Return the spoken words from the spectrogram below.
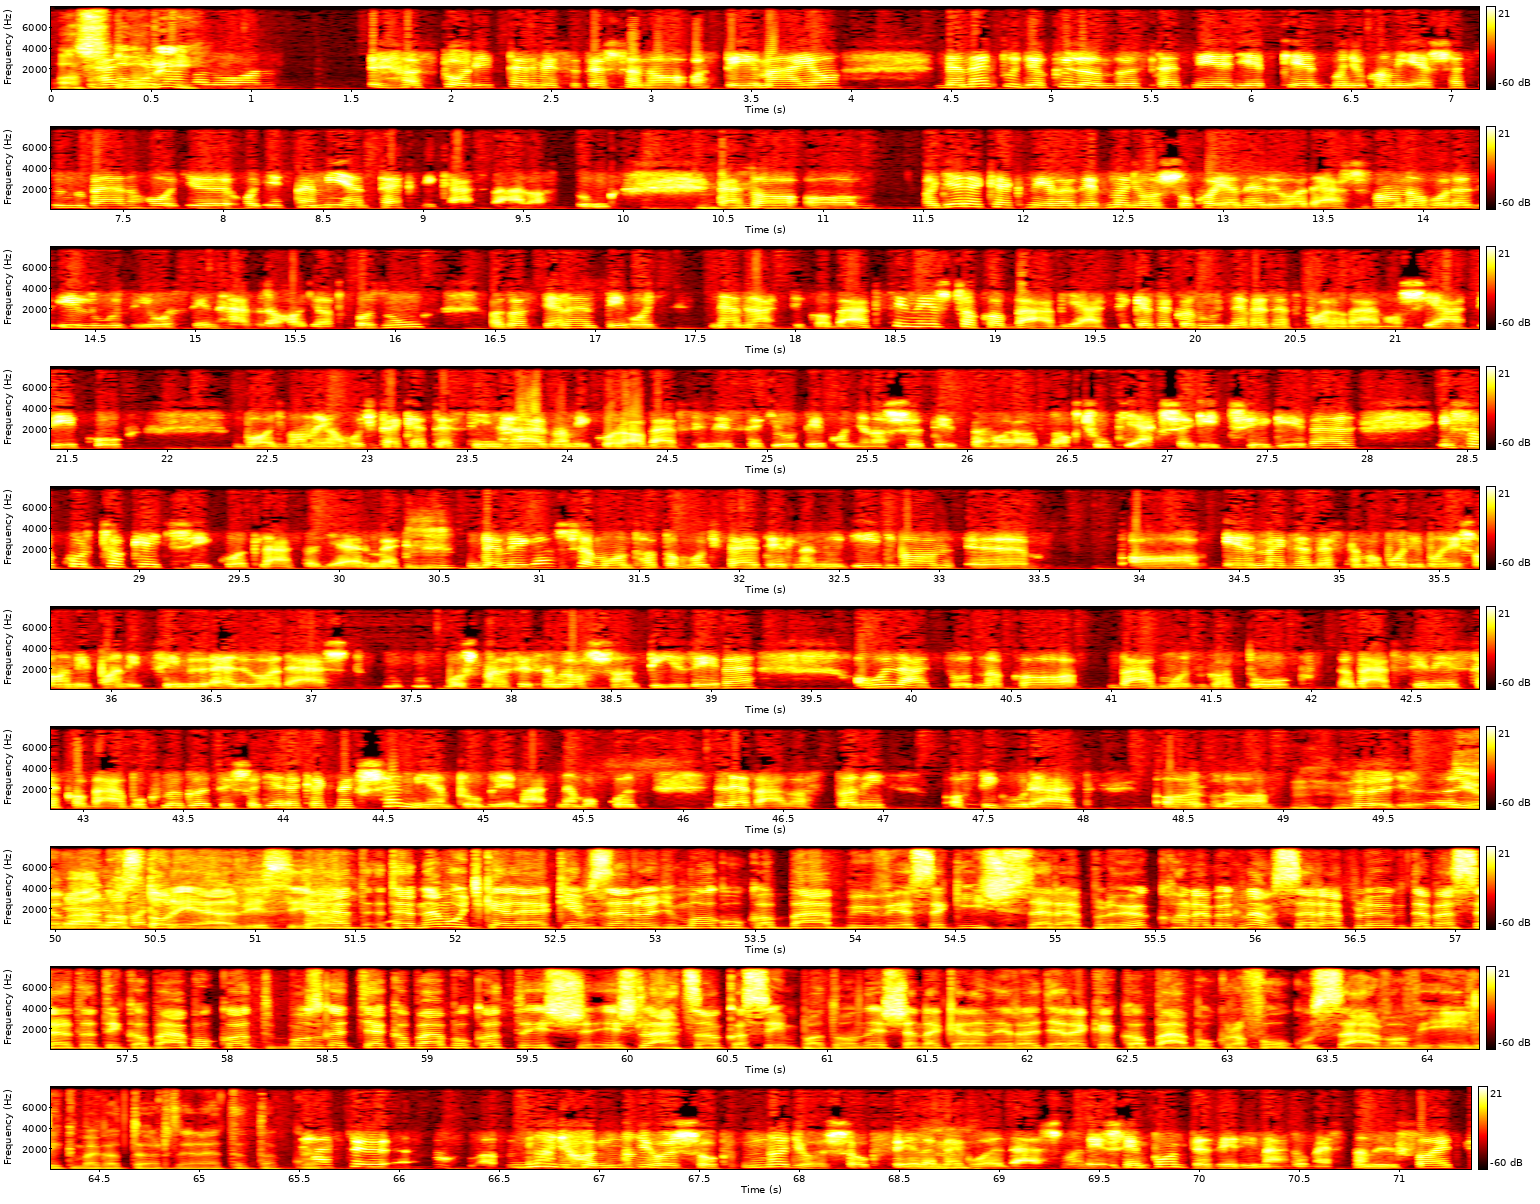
A sztori? Hát a sztori természetesen a, a témája, de meg tudja különböztetni egyébként mondjuk a mi esetünkben, hogy, hogy éppen milyen technikát választunk. Uh-huh. Tehát a, a a gyerekeknél azért nagyon sok olyan előadás van, ahol az illúzió színházra hagyatkozunk, az azt jelenti, hogy nem látszik a bábszín, és csak a báb játszik. Ezek az úgynevezett paravános játékok, vagy van olyan, hogy fekete színház, amikor a bábszínészek jótékonyan a sötétben maradnak csukják segítségével, és akkor csak egy síkot lát a gyermek. Uh-huh. De még ezt sem mondhatom, hogy feltétlenül így van a, én megrendeztem a Boribon és Andi Pani című előadást, most már azt hiszem lassan tíz éve, ahol látszódnak a bábmozgatók, a bábszínészek a bábok mögött, és a gyerekeknek semmilyen problémát nem okoz leválasztani a figurát arról a uh-huh. hölgyről. Nyilván a sztori elviszi. Tehát, a... tehát nem úgy kell elképzelni, hogy maguk a báb művészek is szereplők, hanem ők nem szereplők, de beszéltetik a bábokat, mozgatják a bábokat, és, és látszanak a színpadon, és ennek ellenére a gyerekek a bábokra fókuszálva élik meg a történetet akkor. Hát nagyon-nagyon sok, nagyon sokféle uh-huh. megoldás van, és én pont ezért imádom ezt a műfajt,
